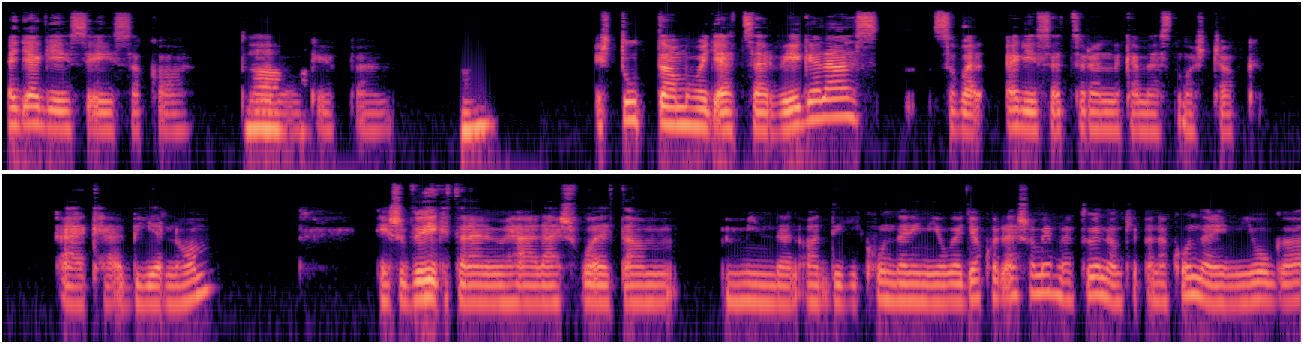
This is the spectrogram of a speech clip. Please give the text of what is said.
Egy egész éjszaka tulajdonképpen. Uh-huh. És tudtam, hogy egyszer vége lesz, szóval egész egyszerűen nekem ezt most csak el kell bírnom, és végtelenül hálás voltam minden addigi kundalini joga gyakorlásomért, mert tulajdonképpen a kundalini joga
